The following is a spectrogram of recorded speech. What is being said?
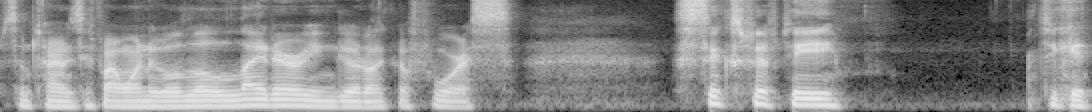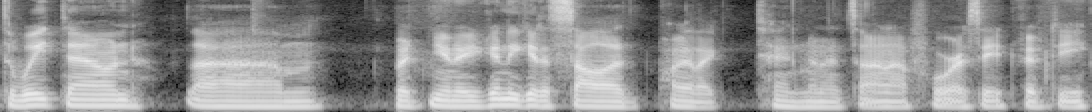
sometimes if I want to go a little lighter, you can go to like a 4S 650 to get the weight down. Um, but you know, you're going to get a solid probably like 10 minutes on a 4S 850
